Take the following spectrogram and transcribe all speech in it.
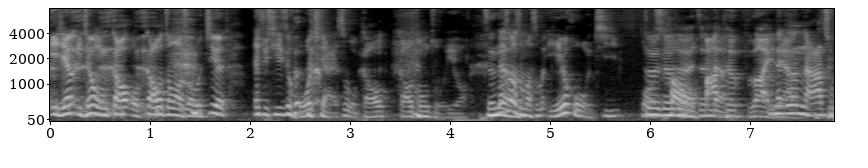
以前以前我们高我高中的时候，我记得 HTC 火起来是我高高中左右，真的那时候什么什么野火机，对对对，Butterfly 那个拿出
